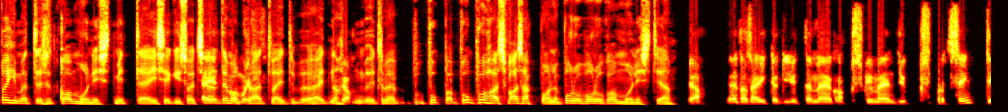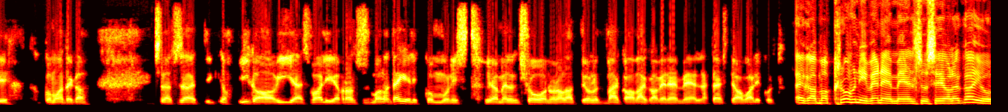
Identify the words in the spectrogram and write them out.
põhimõtteliselt kommunist, mitte isegi sotsiaaldemokraat, vaid, vaid noh, ütleme puhas vasakpoolne puru-puru kommunist, jah. jah, ja ta sai ikkagi ütleme kakskümmend üks protsenti komadega. See tähendab seda, et noh, iga viies valija Prantsusmaal on täielik kommunist ja Mélenchon on alati olnud väga-väga venemeelne, täiesti avalikult. ega Macroni venemeelsus ei ole ka ju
